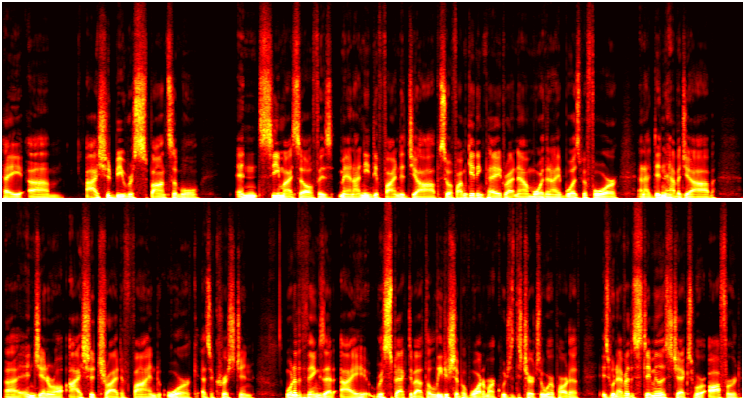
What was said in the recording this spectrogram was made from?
hey, um, I should be responsible and see myself as, man, I need to find a job. So if I'm getting paid right now more than I was before, and I didn't have a job uh, in general, I should try to find work as a Christian. One of the things that I respect about the leadership of Watermark, which is the church that we're a part of, is whenever the stimulus checks were offered,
